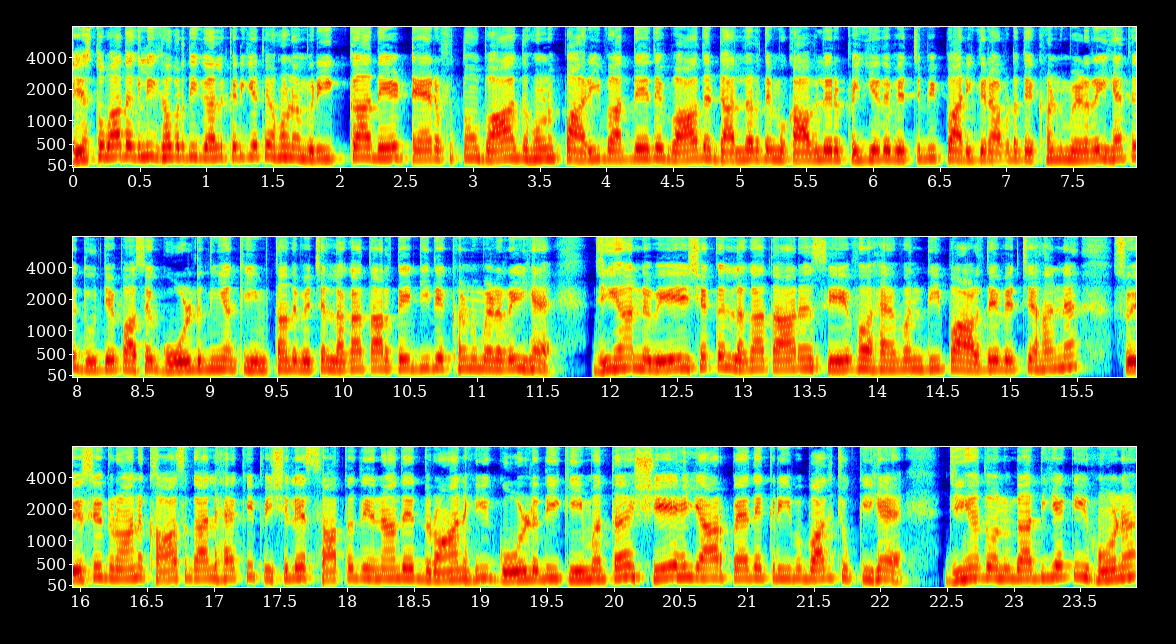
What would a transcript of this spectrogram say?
ਇਸ ਤੋਂ ਬਾਅਦ ਅਗਲੀ ਖਬਰ ਦੀ ਗੱਲ ਕਰੀਏ ਤੇ ਹੁਣ ਅਮਰੀਕਾ ਦੇ ਟੈਰਿਫ ਤੋਂ ਬਾਅਦ ਹੁਣ ਭਾਰੀ ਵਾਧੇ ਦੇ ਬਾਅਦ ਡਾਲਰ ਦੇ ਮੁਕਾਬਲੇ ਰੁਪਈਏ ਦੇ ਵਿੱਚ ਵੀ ਭਾਰੀ ਗਿਰਾਵਟ ਦੇਖਣ ਨੂੰ ਮਿਲ ਰਹੀ ਹੈ ਤੇ ਦੂਜੇ ਪਾਸੇ 골ਡ ਦੀਆਂ ਕੀਮਤਾਂ ਦੇ ਵਿੱਚ ਲਗਾਤਾਰ ਤੇਜ਼ੀ ਦੇਖਣ ਨੂੰ ਮਿਲ ਰਹੀ ਹੈ। ਜੀ ਹਾਂ, ਨਿਵੇਸ਼ਕ ਲਗਾਤਾਰ ਸੇਫ ਹੈਵਨ ਦੀ ਭਾਲ ਦੇ ਵਿੱਚ ਹਨ। ਸੋ ਇਸੇ ਦੌਰਾਨ ਖਾਸ ਗੱਲ ਹੈ ਕਿ ਪਿਛਲੇ 7 ਦਿਨਾਂ ਦੇ ਦੌਰਾਨ ਹੀ 골ਡ ਦੀ ਕੀਮਤ 6000 ਰੁਪਏ ਦੇ ਕਰੀਬ ਵੱਧ ਚੁੱਕੀ ਹੈ। ਜੀ ਹਾਂ, ਤੁਹਾਨੂੰ ਦੱਸਦੀ ਹੈ ਕਿ ਹੁਣ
